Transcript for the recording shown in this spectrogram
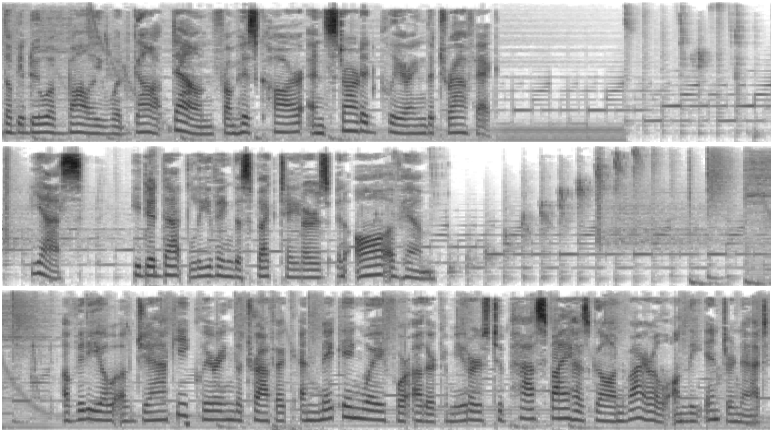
The Bhidu of Bollywood got down from his car and started clearing the traffic. Yes. He did that leaving the spectators in awe of him. A video of Jackie clearing the traffic and making way for other commuters to pass by has gone viral on the internet.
